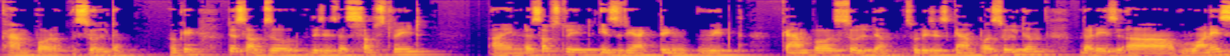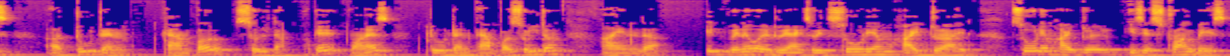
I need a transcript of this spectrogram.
camphor sultam. Okay, just observe this is the substrate and the substrate is reacting with camphor sultam. So this is camphor sultam that is uh, 1s uh, 210 camphor sultam. Okay, 1s 210 camphor sultam and uh, it whenever it reacts with sodium hydride. Sodium hydride is a strong base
